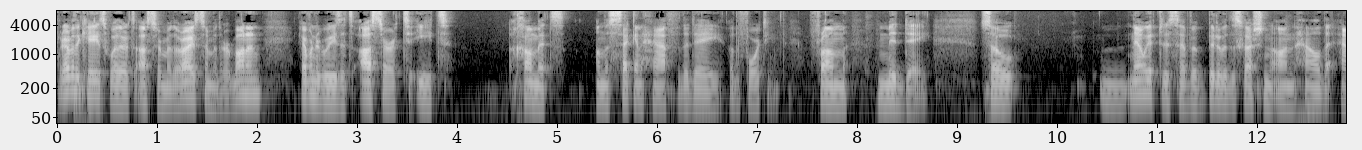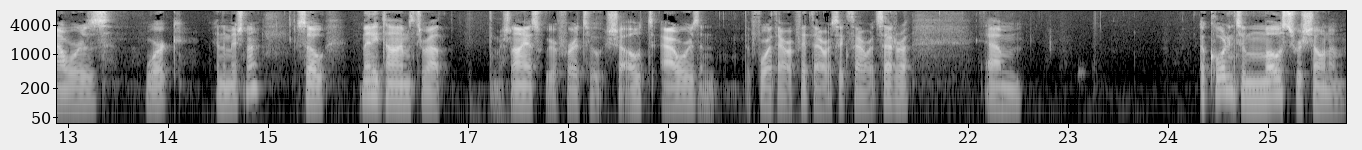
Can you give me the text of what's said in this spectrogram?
Whatever the case, whether it's asr, medoraisa, medorabanan, everyone agrees it's asr to eat chametz on the second half of the day of the 14th, from midday. So now we have to just have a bit of a discussion on how the hours work in the Mishnah. So many times throughout the Mishnayos, we refer to Sha'ot, hours, and the fourth hour, fifth hour, sixth hour, etc. Um, according to most Rishonim,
